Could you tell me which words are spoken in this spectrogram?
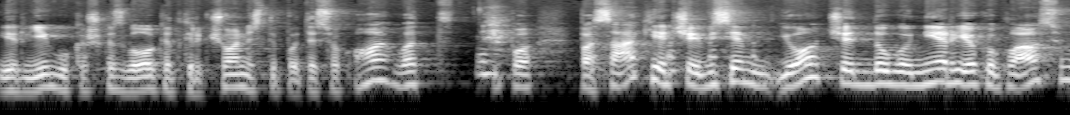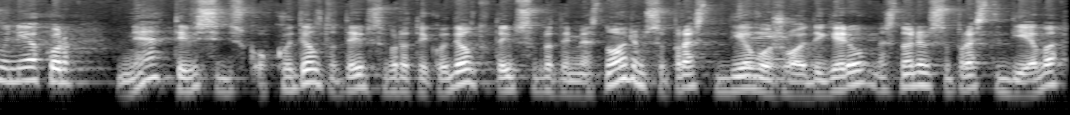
ir jeigu kažkas galvoja, kad krikščionis tipo, tiesiog, o, vat, tipo, pasakė čia visiems, jo, čia daugiau nėra jokių klausimų niekur, ne, tai visi diskutuoja, kodėl tu taip supratai, kodėl tu taip supratai, mes norim suprasti Dievo žodį geriau, mes norim suprasti Dievą,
